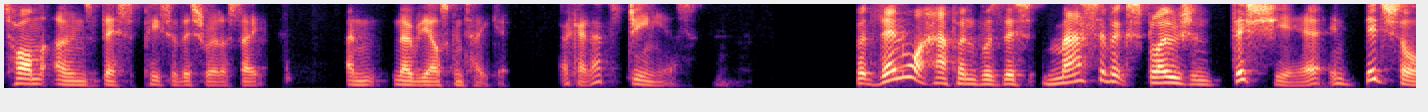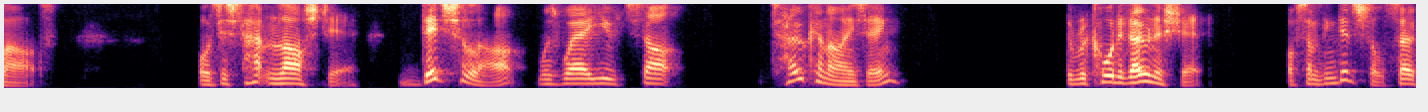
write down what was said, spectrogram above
Tom owns this piece of this real estate and nobody else can take it. Okay, that's genius. But then what happened was this massive explosion this year in digital art, or just happened last year. Digital art was where you start tokenizing the recorded ownership of something digital. So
